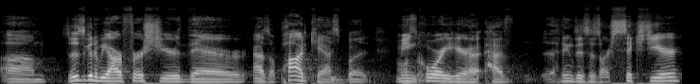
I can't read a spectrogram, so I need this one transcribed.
Um, so this is going to be our first year there as a podcast, but me and Corey here ha- have. I think this is our sixth year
